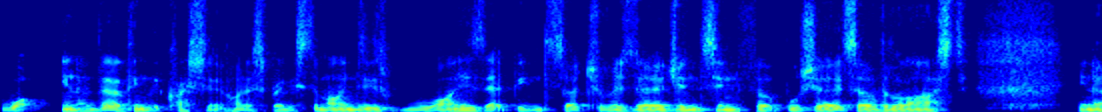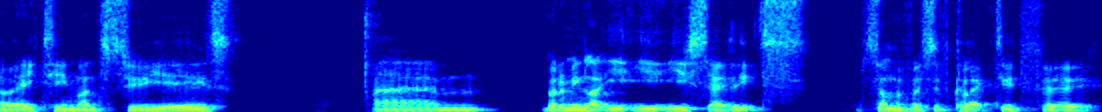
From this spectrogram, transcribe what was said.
what you know, I think the question that kind of springs to mind is why has there been such a resurgence in football shirts over the last, you know, eighteen months, two years? Um, but I mean, like you, you said, it's some of us have collected for you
